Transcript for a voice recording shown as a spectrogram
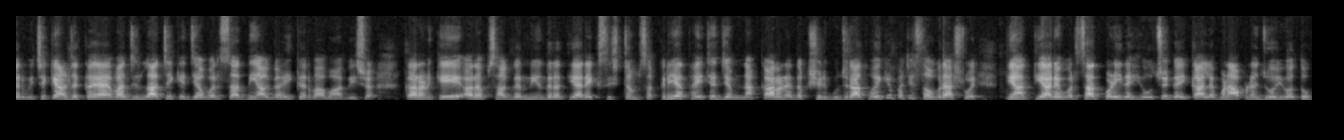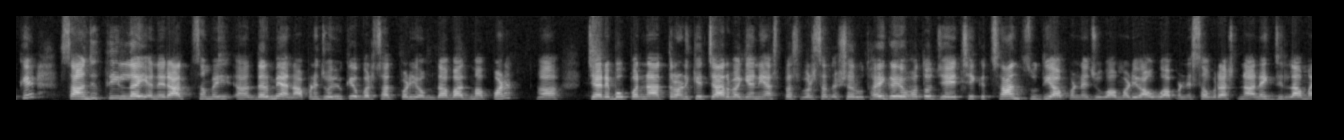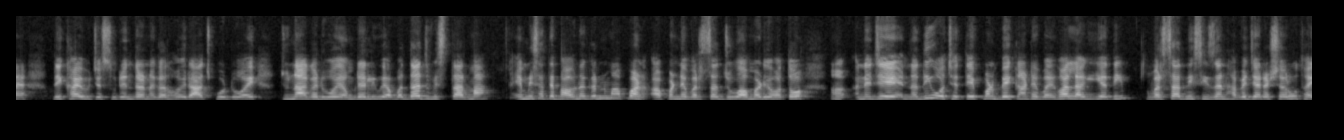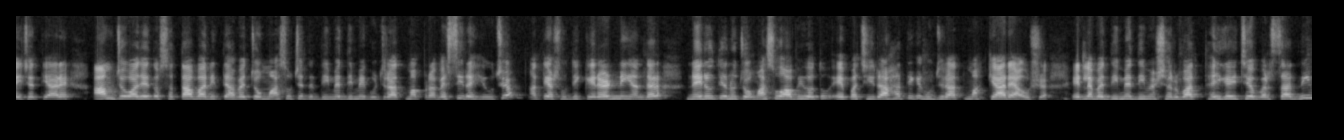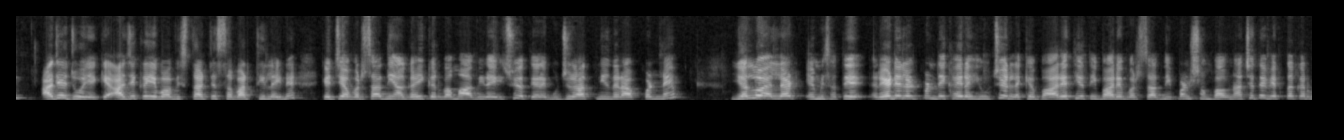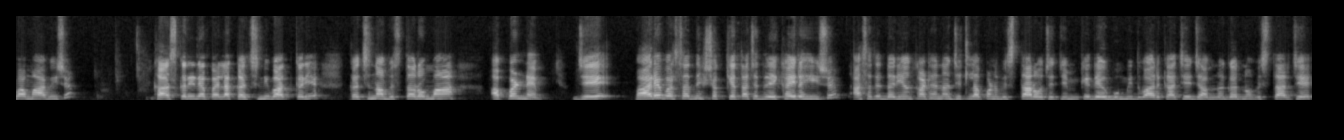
કરવી છે કે આજે કયા એવા જિલ્લા છે કે જ્યાં વરસાદની આગાહી કરવામાં આવી છે? કારણ કે અરબ સાગરની અંદર અત્યારે એક સિસ્ટમ સક્રિય થઈ છે, જેમના કારણે દક્ષિણ ગુજરાત હોય કે પછી સૌરાષ્ટ્ર હોય, ત્યાં અત્યારે વરસાદ પડી રહ્યો છે. ગઈકાલે પણ આપણે જોયું હતું કે સાંજથી લઈ અને રાત સમય દરમિયાન આપણે જોયું કે વરસાદ પડ્યો. અમદાવાદમાં પણ અ, જ્યારે બપોરના ત્રણ કે ચાર વાગ્યાની આસપાસ વરસાદ શરૂ થઈ ગયો હતો જે છે કે સાંજ સુધી આપણને જોવા મળ્યો. આવું આપણને સૌરાષ્ટ્રના અનેક જિલ્લામાં દેખાયું છે. સુરેન્દ્રનગર હોય રાજકોટ હોય જુનાગઢ હોય અમરેલી હોય આ બધા જ વિસ્તારમાં એમની સાથે ભાવનગરમાં પણ આપણને વરસાદ જોવા મળ્યો હતો. અને જે નદીઓ છે તે પણ બે કાંઠે વહેવા લાગી હતી. વરસાદની સિઝન હવે જ્યારે શરૂ થઈ છે ત્યારે આમ જોવા જઈએ તો સત્તાવાર રીતે હવે ચોમાસું છે તે ધીમે ધીમે ગુજરાતમાં પ્રવેશી રહ્યું છે. અત્યાર સુધી કેરળની અંદર નૈઋત્યનું ચોમાસું આવ્યું હતું. એ પછી રાહ હતી કે ગુજરાતમાં ક્યારે આવશે? એટલે હવે ધીમે ધીમે શરૂઆત થઈ ગઈ છે વરસાદની. આજે જોઈએ કે આજે કઈ એવા વિસ્તાર છે સવારથી લઈને કે જ્યાં વરસાદની આગાહી કરવામાં આવી રહી છે. અત્યારે ગુજરાતની અંદર આપણને યલો એલર્ટ એમની સાથે રેડ એલર્ટ પણ દેખાઈ રહ્યું છે. એટલે કે ભારેથી અતિ ભારે વરસાદની પણ સંભાવના છે તે વ્યક્ત કરવામાં આવી છે. ખાસ કરીને પહેલા કચ્છની વાત કરીએ, કચ્છના વિસ્તારોમાં આપણને જે ભારે વરસાદની શક્યતા છે દેખાઈ રહી છે. આ સાથે દરિયાકાંઠાના જેટલા પણ વિસ્તારો છે, જેમ કે દેવભૂમિ, દ્વારકા છે, જામનગરનો વિસ્તાર છે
